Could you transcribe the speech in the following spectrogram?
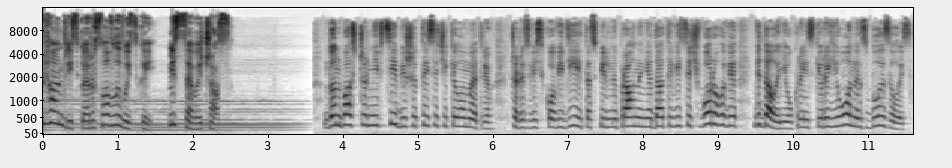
Ольга Андрійська, Ярослав Левицький. Місцевий час. Донбас Чернівці більше тисячі кілометрів. Через військові дії та спільне прагнення дати відсіч ворогові віддалені українські регіони зблизились.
